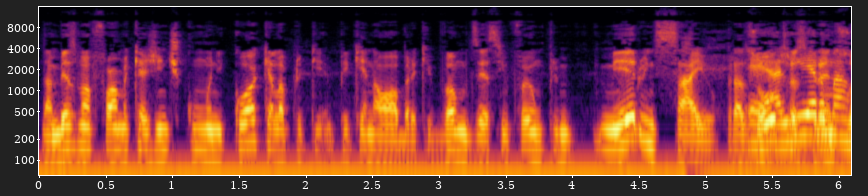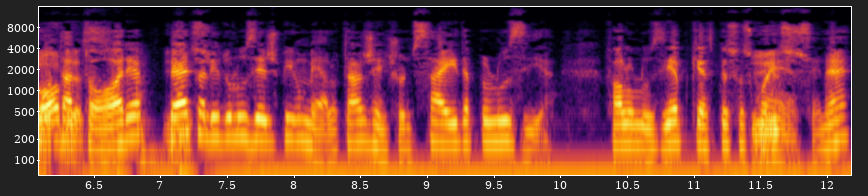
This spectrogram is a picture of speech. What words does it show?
Da mesma forma que a gente comunicou aquela pequena obra, que vamos dizer assim, foi um primeiro ensaio para as é, outras ali era grandes uma obras. rotatória, perto isso. ali do Luzia de Pinho Melo, tá, gente? Onde saída para o Luzia. Falo Luzia porque as pessoas isso. conhecem, né?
